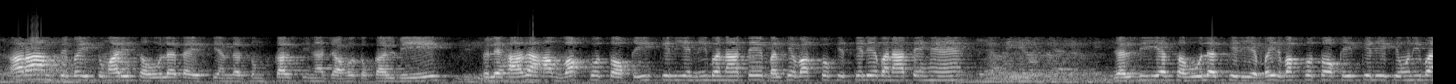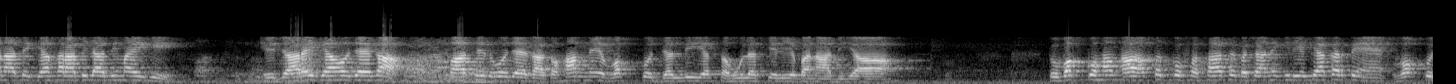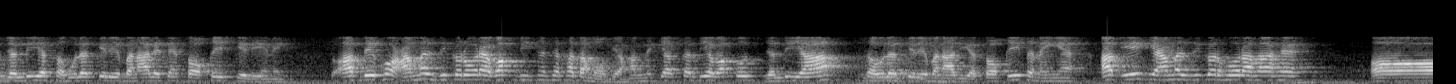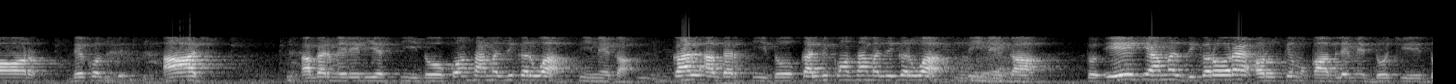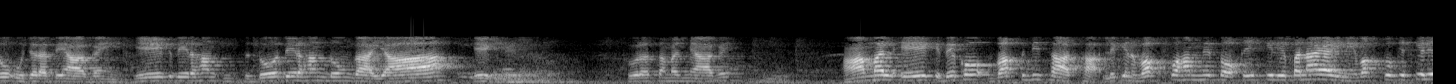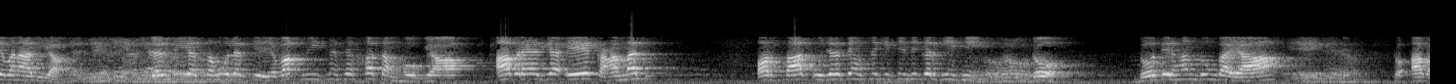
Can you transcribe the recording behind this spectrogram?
آرام سے بھائی تمہاری سہولت ہے اس کے اندر، تم کل سینا چاہو تو کل بھی۔ تو لہذا ہم وقت کو توقید کے لیے نہیں بناتے، بلکہ وقت کو کس کے لیے بناتے ہیں؟ جلدی یا سہولت کے لیے۔ بھائی وقت کو توقید کے لیے کیوں نہیں بناتے؟ کیا خرابی لازم آئے گی؟ اجارہ کیا ہو جائے گا؟ فاسد ہو جائے گا۔ تو ہم نے وقت کو جلدی یا سہولت کے لیے بنا دیا۔ تو وقت کو ہم عقد کو فساد سے بچانے کے لیے کیا کرتے ہیں؟ وقت کو جلدی یا سہولت کے لیے بنا لیتے ہیں توقید کے لیے نہیں۔ تو آپ دیکھو، عمل ذکر ہو رہا ہے، وقت بیچ میں سے ختم ہو گیا۔ ہم نے کیا کر دیا؟ وقت کو جلدی یا سہولت کے لیے بنا دیا۔ توقید نہیں ہے۔ اب ایک ہی عمل ذکر ہو رہا ہے۔ اور دیکھو، آج اگر میرے لیے سی دو، کون سا عمل ذکر ہوا؟ سینے کا۔ کل اگر سی دو، کل بھی کون سا عمل ذکر ہوا؟ سینے کا۔ تو ایک ہی عمل ذکر ہو رہا ہے اور اس کے مقابلے میں دو چیز، دو اجرتیں آ گئیں۔ ایک درہم، دو درہم دوں گا یا ایک درہم؟ سورج سمجھ میں آ گئی عمل ایک، دیکھو، وقت بھی ساتھ تھا، لیکن وقت کو ہم نے توقیق کے لیے بنایا ہی نہیں۔ وقت کو کس کے لیے بنا دیا؟ جلدی یا سہولت کے لیے۔ وقت بیچ میں سے ختم ہو گیا۔ اب رہ گیا ایک عمل اور سات اجرتیں، اس نے کتنی ذکر کی تھیں؟ دو۔ دو درہم دوں گا یا؟ تو اب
